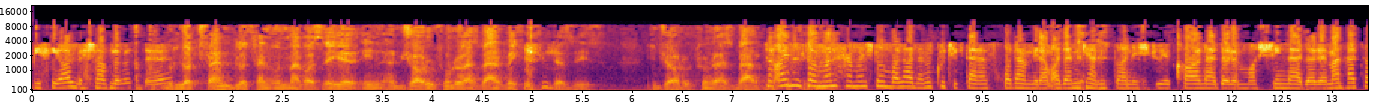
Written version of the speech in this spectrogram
بیخیال بشم درسته؟ لطفا لطفا اون مغازه این جاروتون رو از برق بکشید عزیز. این جاروتون رو از برق آی من همش دنبال آدم کوچیکتر از خودم میرم. آدمی که هنوز دانشجوی کار نداره ماشین نداره. من حتی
